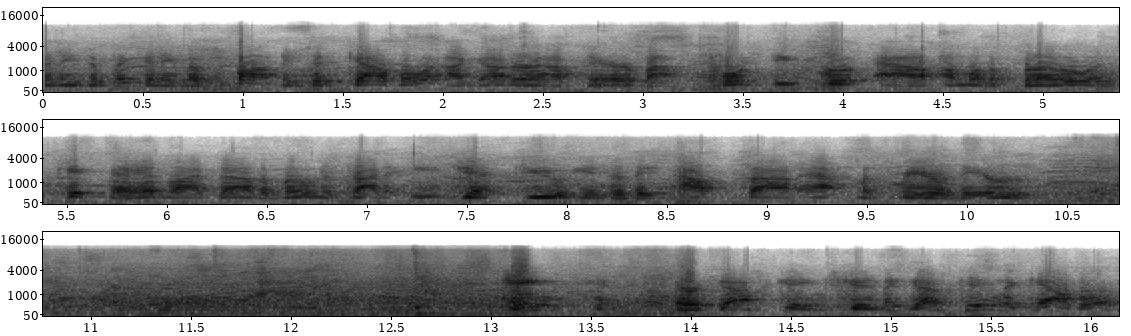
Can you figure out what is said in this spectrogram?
And he's picking him a spot. And he said, Cowboy, I got her out there about 20 foot out. I'm going to blow and kick the headlights out of the moon and try to eject you into the outside atmosphere of the earth. King, or Gus King, excuse me, Gus King, the cowboy.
